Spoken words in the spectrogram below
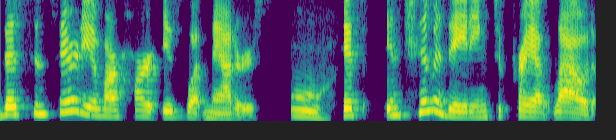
The sincerity of our heart is what matters. Ooh. It's intimidating to pray out loud.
